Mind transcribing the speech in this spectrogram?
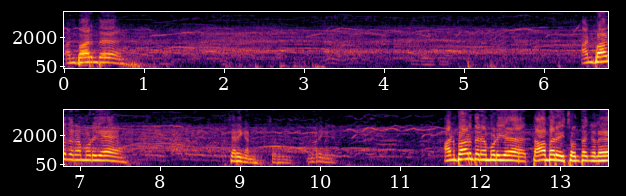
அன்பார்ந்த அன்பார்ந்த நம்முடைய சரிங்க சரிங்க. நன்றிங்க. அன்பார்ந்த நம்முடைய தாமரை சொந்தங்களே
